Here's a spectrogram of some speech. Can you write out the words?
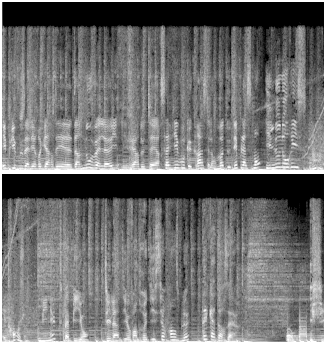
Et puis vous allez regarder d'un nouvel œil les vers de terre. Saviez-vous que grâce à leur mode de déplacement, ils nous nourrissent? Hum, Étrange. Minute Papillon, du lundi au vendredi sur France Bleu, dès 14h. Ici,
